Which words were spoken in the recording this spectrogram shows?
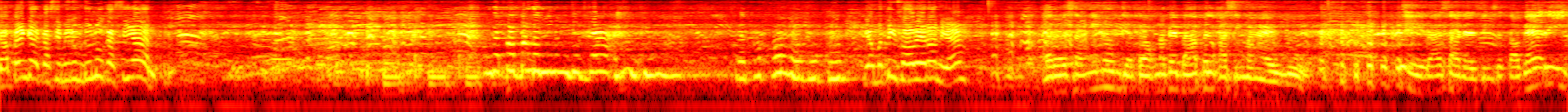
Capek nggak kasih minum dulu kasihan. Enggak apa-apa enggak minum juga. Enggak apa-apa, enggak apa-apa. Yang penting saweran ya. Harus ang inom jatok na babel kasing mga ewo. Eh, rasa na sing strawberry.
